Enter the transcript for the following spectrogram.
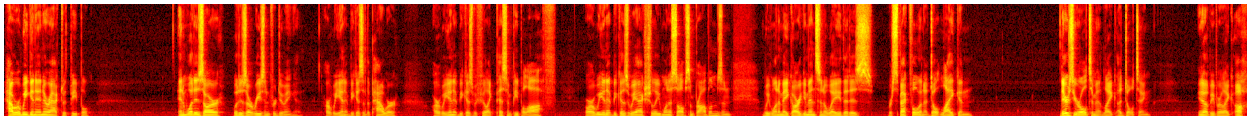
how are we going to interact with people, and what is our what is our reason for doing it? Are we in it because of the power? Are we in it because we feel like pissing people off? Or are we in it because we actually want to solve some problems and we want to make arguments in a way that is respectful and adult like and there's your ultimate like adulting. You know, people are like, oh,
